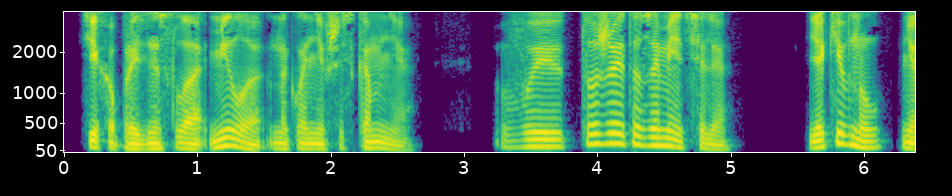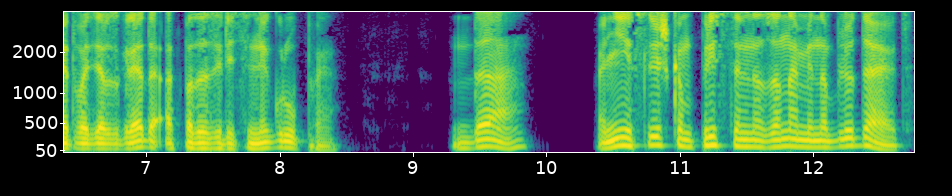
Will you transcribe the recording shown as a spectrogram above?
— тихо произнесла Мила, наклонившись ко мне. «Вы тоже это заметили?» Я кивнул, не отводя взгляда от подозрительной группы. «Да, они слишком пристально за нами наблюдают.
